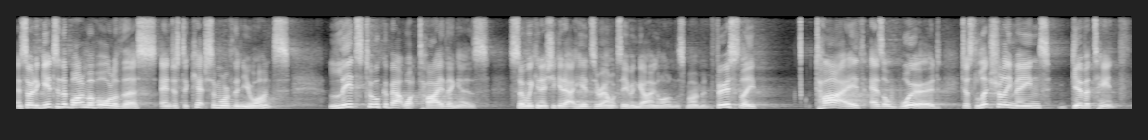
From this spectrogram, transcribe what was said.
And so, to get to the bottom of all of this, and just to catch some more of the nuance, let's talk about what tithing is so we can actually get our heads around what's even going on in this moment. Firstly, tithe as a word just literally means give a tenth.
